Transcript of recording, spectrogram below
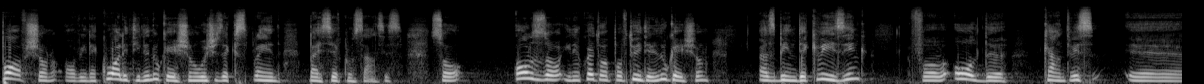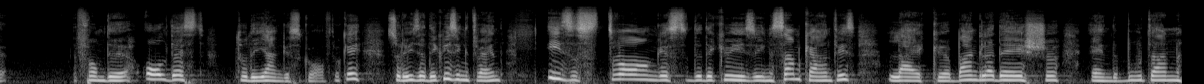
portion of inequality in education which is explained by circumstances. So also inequality of opportunity in education has been decreasing for all the countries uh, from the oldest to the youngest cohort. Okay, so there is a decreasing trend. Is strongest the decrease in some countries like uh, Bangladesh and Bhutan,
